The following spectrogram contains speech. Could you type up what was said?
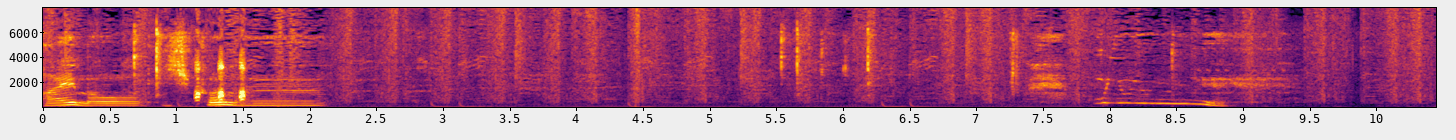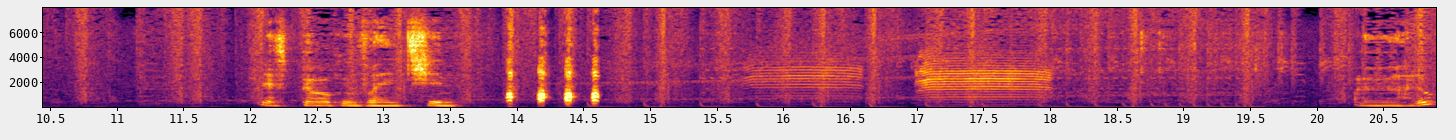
Heimat, ich komme. Das Birkenwaldchen. Äh, hallo?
